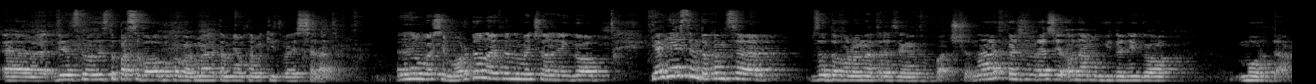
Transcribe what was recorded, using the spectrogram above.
E, więc no, jest to pasowało, bo chyba tam miał tam jakieś 20 lat. No właśnie mordo, no i w pewnym momencie na niego... Ja nie jestem do końca zadowolona teraz, jak na to patrzę. No ale w każdym razie ona mówi do niego morda.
